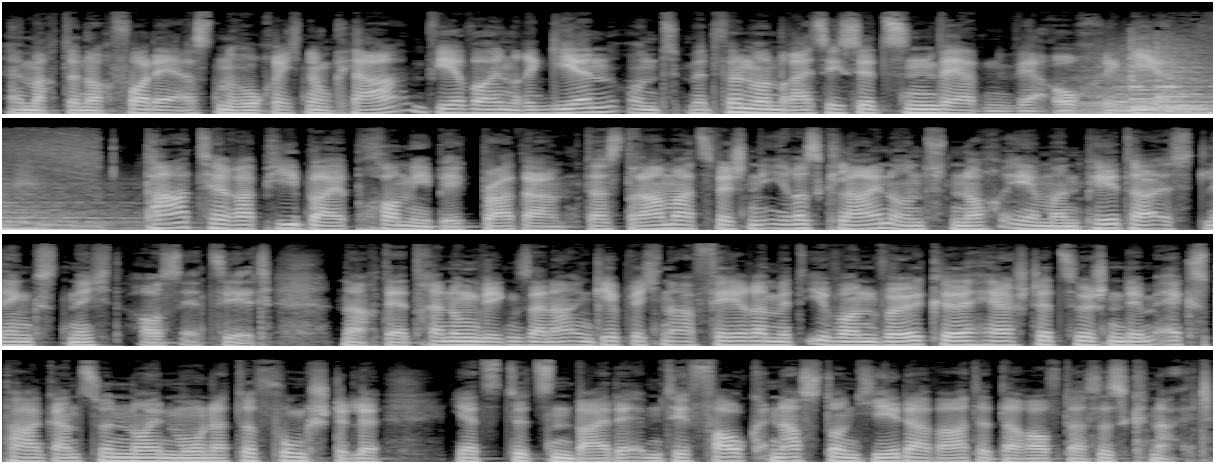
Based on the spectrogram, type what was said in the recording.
Er machte noch vor der ersten Hochrechnung klar, wir wollen regieren und mit 35 Sitzen werden wir auch regieren. Paartherapie bei Promi Big Brother. Das Drama zwischen Iris Klein und noch Ehemann Peter ist längst nicht auserzählt. Nach der Trennung wegen seiner angeblichen Affäre mit Yvonne Wölke herrschte zwischen dem Ex-Paar ganze neun Monate Funkstille. Jetzt sitzen beide im TV-Knast und jeder wartet darauf, dass es knallt.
